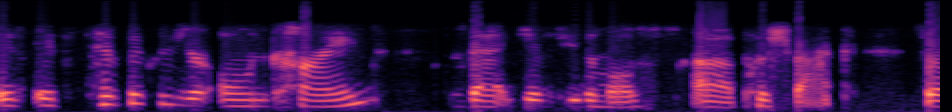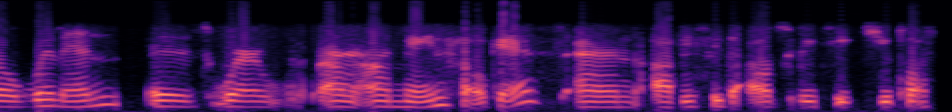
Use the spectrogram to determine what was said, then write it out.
it's, it's typically your own kind that gives you the most uh, pushback. So women is where our, our, main focus, and obviously the LGBTQ plus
